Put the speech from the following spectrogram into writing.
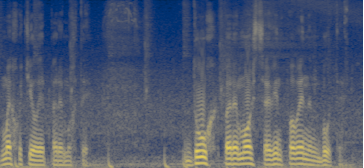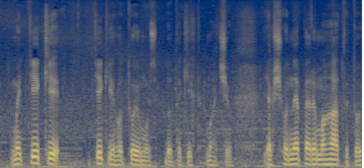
Ми хотіли перемогти. Дух переможця він повинен бути. Ми тільки, тільки готуємось до таких матчів. Якщо не перемагати, то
